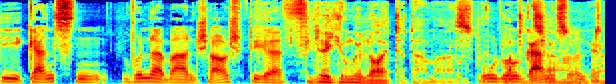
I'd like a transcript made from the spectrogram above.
die ganzen wunderbaren Schauspieler. Viele junge Leute damals. Bruno Ganz und ja.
